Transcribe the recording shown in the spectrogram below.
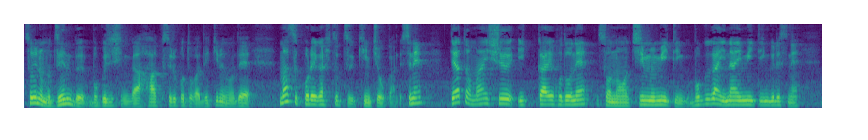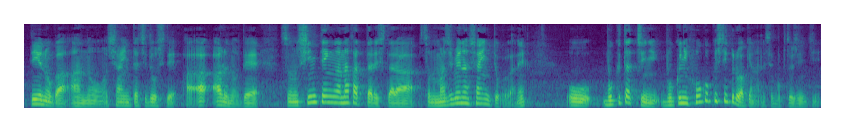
そういうのも全部僕自身が把握することができるので、まずこれが一つ緊張感ですね。で、あと毎週1回ほどね、そのチームミーティング、僕がいないミーティングですね、っていうのが、あの、社員たち同士でああるので、その進展がなかったりしたら、その真面目な社員とかがね、を僕たちに、僕に報告してくるわけなんですよ、僕と人事に。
